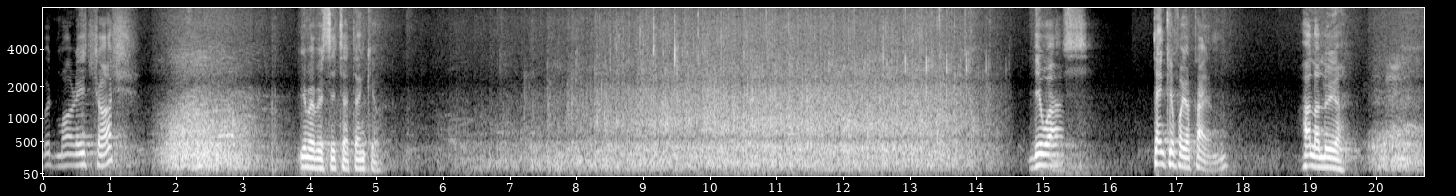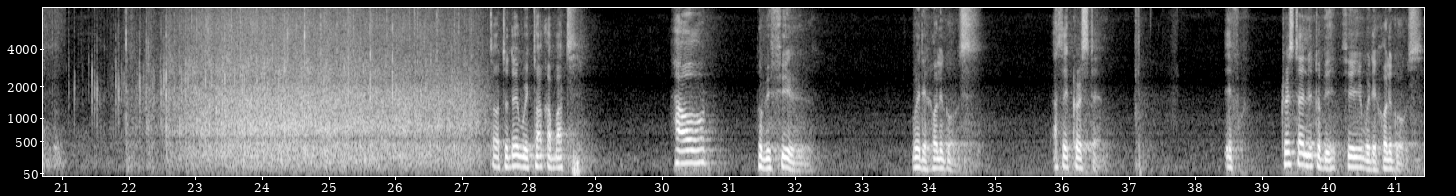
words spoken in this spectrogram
Good morning, church. You may be seated. Thank you. Viewers, thank you for your time. Hallelujah. So today we talk about how to be filled with the Holy Ghost as a Christian. If Christian need to be filled with the Holy Ghost,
